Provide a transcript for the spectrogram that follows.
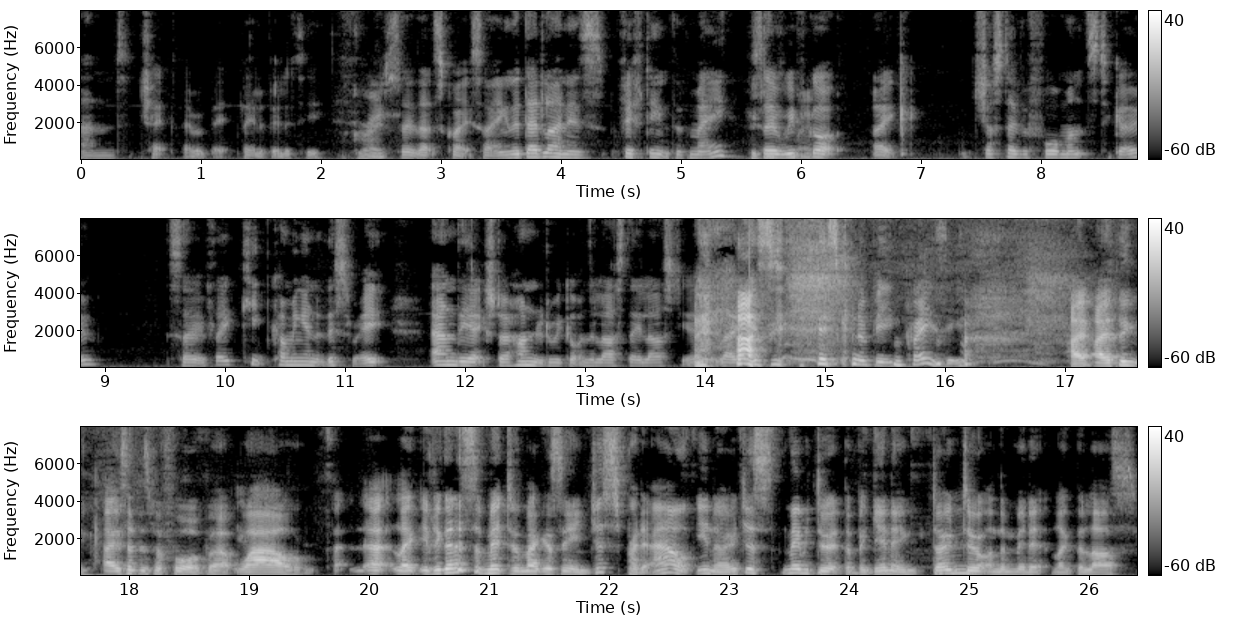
and check their availability. Great. So that's quite exciting. The deadline is 15th of May. 15th so we've May. got like just over four months to go. So if they keep coming in at this rate and the extra 100 we got on the last day last year, like it's, it's going to be crazy. I, I think I've said this before, but wow. Uh, like, if you're going to submit to a magazine, just spread it out, you know, just maybe do it at the beginning. Don't do it on the minute, like the last.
